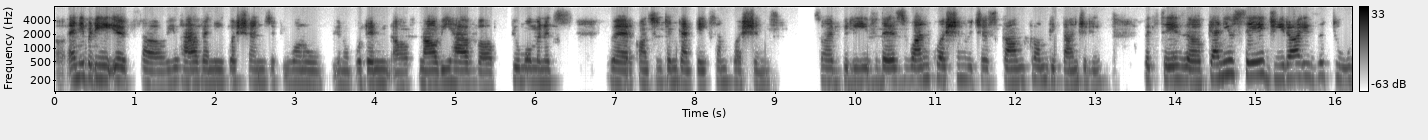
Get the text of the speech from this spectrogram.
uh, anybody, if you have any questions, if you want to, you know, put in, now we have a few more minutes where Constantine can take some questions. So I believe there's one question which has come from Gitanjali, which says, uh, can you say Jira is a tool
